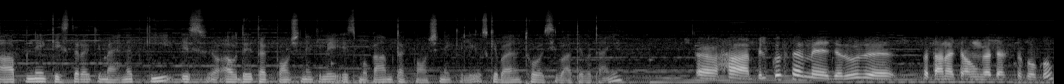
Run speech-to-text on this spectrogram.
आपने किस तरह की मेहनत की इस अवधि तक पहुँचने के लिए इस मुकाम तक पहुँचने के लिए? उसके बारे में थोड़ी सी बातें बताइए। हाँ बिल्कुल सर मैं ज़रूर बताना चाहूँगा दर्शकों को।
